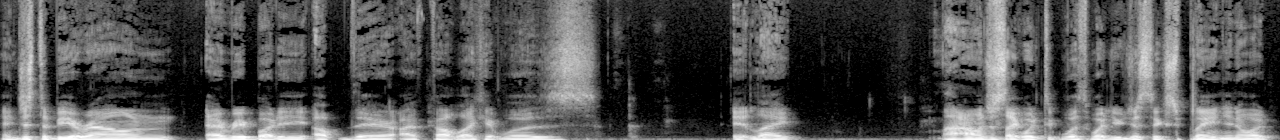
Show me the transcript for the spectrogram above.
and just to be around everybody up there, I felt like it was, it like, I don't know, just like with with what you just explained, you know, it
